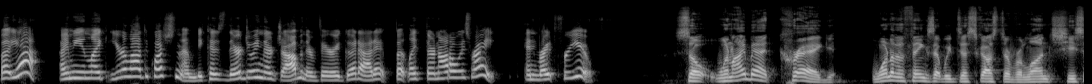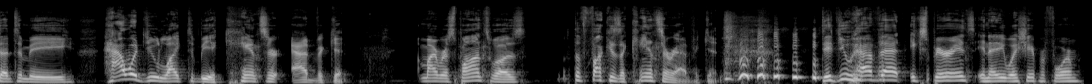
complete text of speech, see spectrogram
But yeah, I mean, like, you're allowed to question them because they're doing their job and they're very good at it, but like, they're not always right and right for you. So when I met Craig, one of the things that we discussed over lunch, he said to me, How would you like to be a cancer advocate? My response was, what the fuck is a cancer advocate? Did you have that experience in any way, shape, or form?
